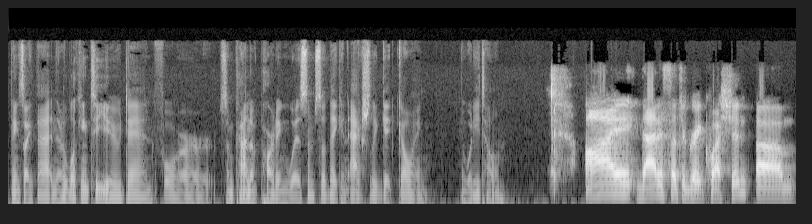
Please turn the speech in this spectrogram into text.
things like that, and they're looking to you, Dan, for some kind of parting wisdom so they can actually get going. And what do you tell them? I that is such a great question. Um,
